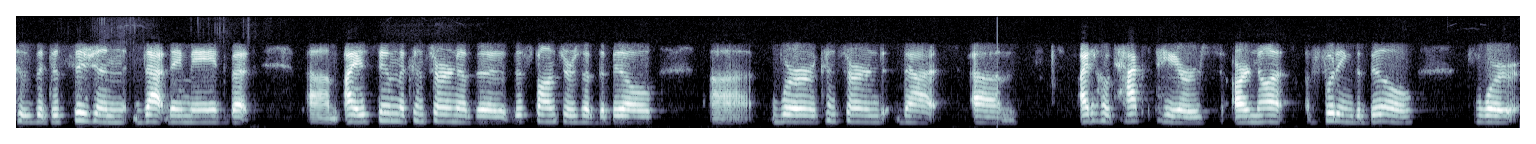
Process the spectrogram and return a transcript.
to the decision that they made, but um, I assume the concern of the the sponsors of the bill uh, were concerned that um, Idaho taxpayers are not footing the bill for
